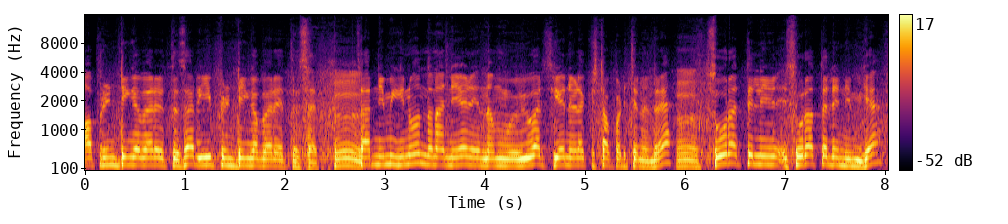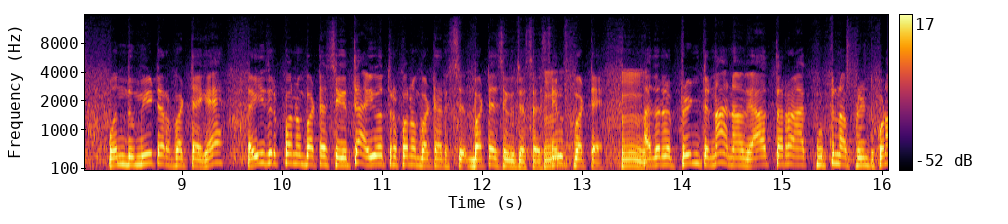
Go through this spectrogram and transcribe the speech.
ಆ ಪ್ರಿಂಟಿಂಗ್ ಬೇರೆ ಇರುತ್ತೆ ಸರ್ ಈ ಪ್ರಿಂಟಿಂಗ್ ಬೇರೆ ಇರುತ್ತೆ ಸರ್. ಸರ್ ನಿಮಗೆ ಇನ್ನೊಂದು ನಾನು ಏನ್ ನಮ್ಮ ವ್ಯೂವರ್ಸ್ ಏನ್ ಹೇಳಕ್ ಇಷ್ಟಪಡ್ತೀನಿ ಅಂದ್ರೆ ಸೂರತ್ ಅಲ್ಲಿ ಸೂರತ್ ಅಲ್ಲಿ ನಿಮ್ಗೆ ಒಂದು ಮೀಟರ್ ಬಟ್ಟೆಗೆ ಐದು ರೂಪಾಯಿ ಬಟ್ಟೆ ಸಿಗುತ್ತೆ ಐವತ್ತು ರೂಪಾಯಿ ಬಟ್ಟೆ ಬಟ್ಟೆ ಸಿಗುತ್ತೆ ಸರ್ ಸಿಲ್ಕ್ ಬಟ್ಟೆ. ಅದರಲ್ಲಿ ಪ್ರಿಂಟ್ನ ನಾವ್ ಯಾವ ತರ ಹಾಕ್ಬಿಟ್ಟು ನಾವು ಪ್ರಿಂಟ್ ಕೂಡ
